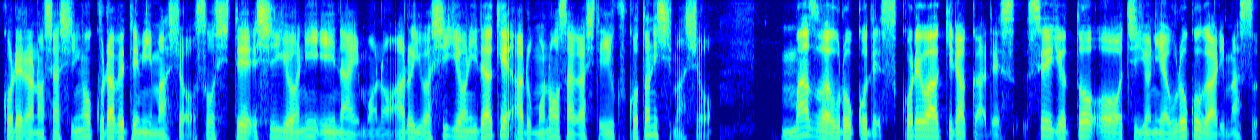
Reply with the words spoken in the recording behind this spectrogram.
これらの写真を比べてみましょう。そして死魚にいないもの、あるいは死魚にだけあるものを探していくことにしましょう。まずは鱗です。これは明らかです。制御と稚魚には鱗があります。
